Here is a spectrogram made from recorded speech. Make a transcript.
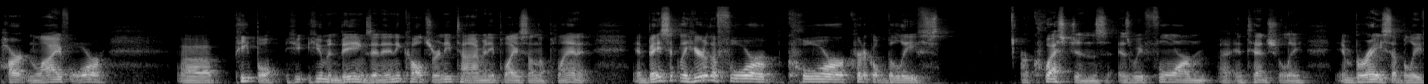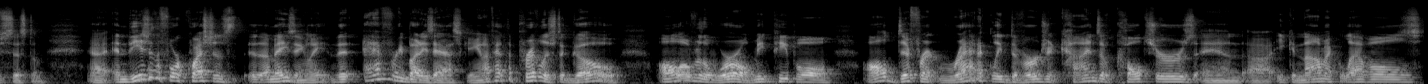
heart and life or uh, people, hu- human beings in any culture, any time, any place on the planet. And basically, here are the four core critical beliefs or questions as we form uh, intentionally embrace a belief system. Uh, and these are the four questions, amazingly, that everybody's asking. And I've had the privilege to go all over the world, meet people, all different, radically divergent kinds of cultures and uh, economic levels,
